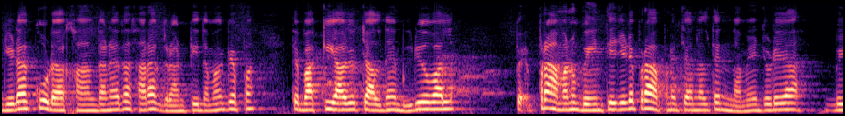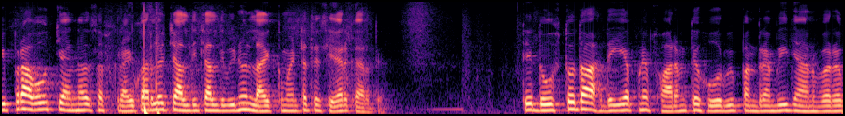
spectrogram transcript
ਜਿਹੜਾ ਘੋੜਾ ਖਾਨਦਾਨ ਹੈ ਤਾਂ ਸਾਰਾ ਗਾਰੰਟੀ ਦਵਾਂਗੇ ਆਪਾਂ। ਤੇ ਬਾਕੀ ਆਜੋ ਚੱਲਦੇ ਹਾਂ ਵੀਡੀਓ ਵੱਲ। ਭ- ਭਰਾਵਾਂ ਨੂੰ ਬੇਨਤੀ ਹੈ, ਜਿਹੜੇ ਭਰਾ ਆਪਣੇ ਚੈਨਲ ਤੇ ਨਵੇਂ ਜੁੜੇ ਆ, ਵੀ ਭਰਾਵੋ ਚੈਨਲ ਸਬਸਕ੍ਰਾਈਬ ਕਰ ਲਿਓ। ਚੱਲਦੀ ਚੱਲਦੀ ਵੀਡੀਓ ਨੂੰ ਲਾਈਕ ਕਮੈਂਟ ਤੇ ਸ਼ੇਅਰ ਕਰ ਦਿਓ। ਤੇ ਦੋਸਤੋ, ਦੱਸ ਦਈਏ, ਆਪਣੇ ਫਾਰਮ ਤੇ ਹੋਰ ਵੀ 15-20 ਜਾਨਵਰ,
